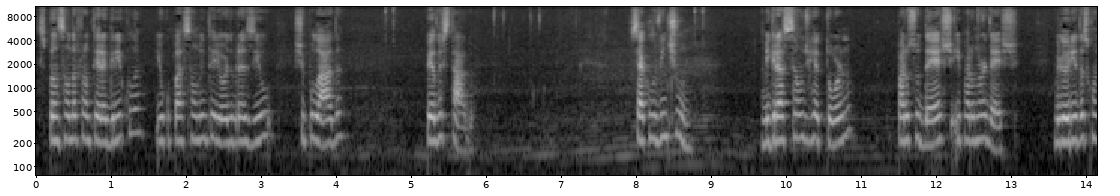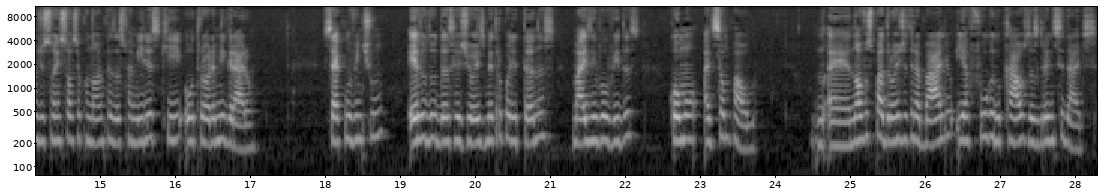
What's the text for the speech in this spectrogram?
Expansão da fronteira agrícola e ocupação do interior do Brasil estipulada pelo Estado. Século XXI. Migração de retorno para o Sudeste e para o Nordeste. Melhoria das condições socioeconômicas das famílias que outrora migraram. Século XXI, êxodo das regiões metropolitanas mais envolvidas, como a de São Paulo. É, novos padrões de trabalho e a fuga do caos das grandes cidades.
